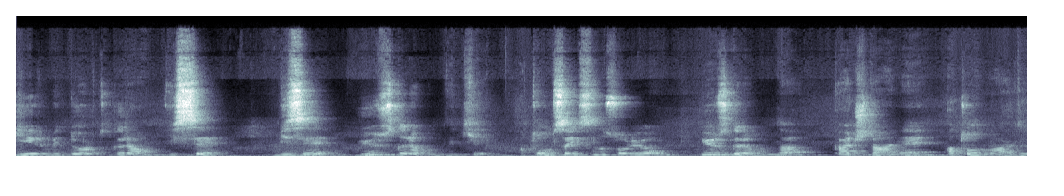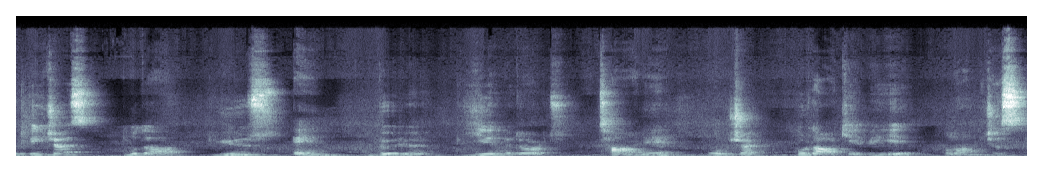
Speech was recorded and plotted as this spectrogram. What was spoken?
24 gram ise bize 100 gramındaki atom sayısını soruyor. 100 gramında kaç tane atom vardır diyeceğiz. Bu da 100 n bölü 24 tane olacak. Burada AKB'yi kullanmayacağız.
